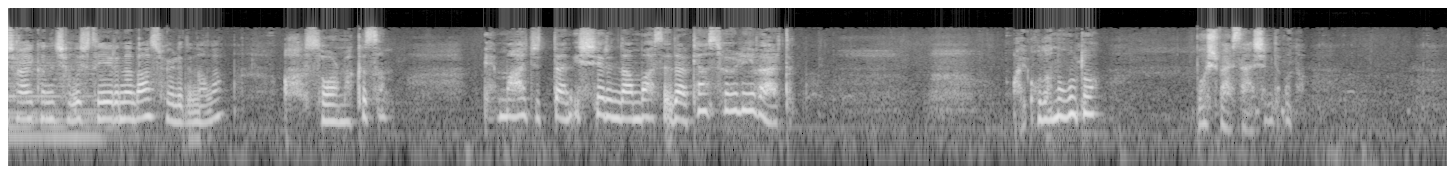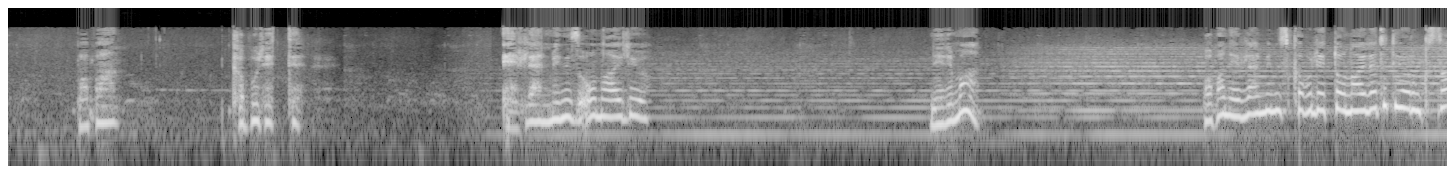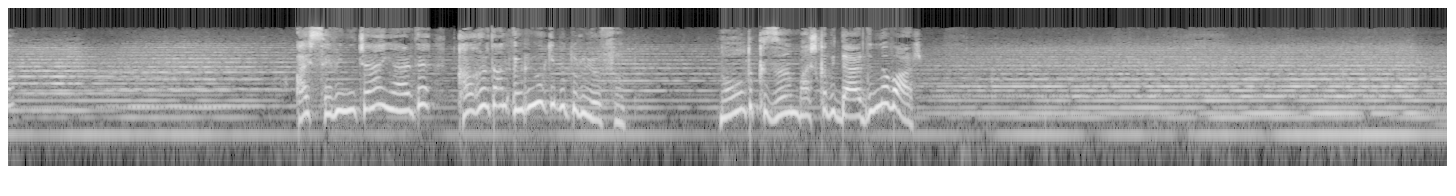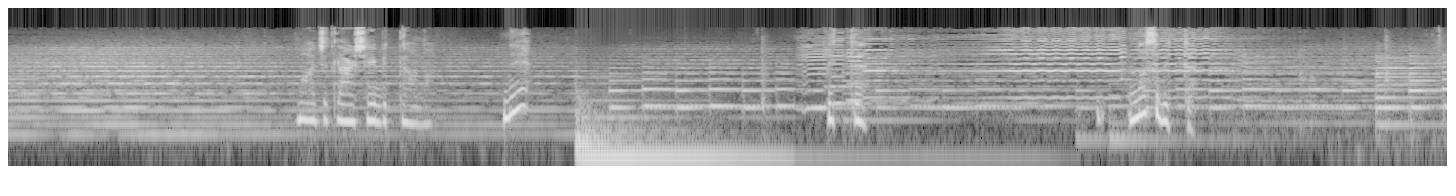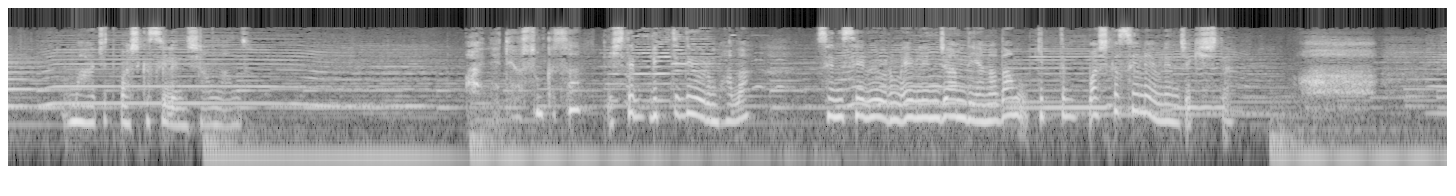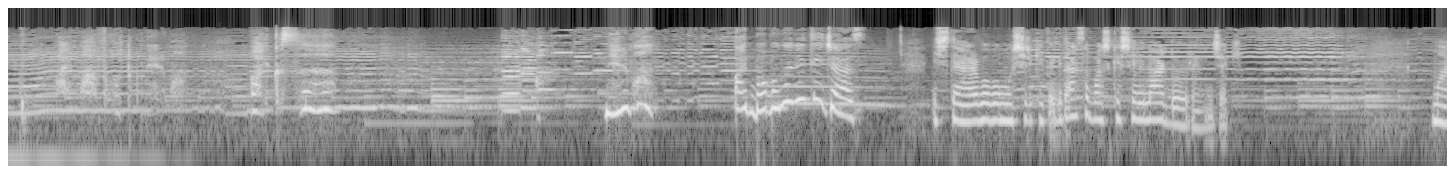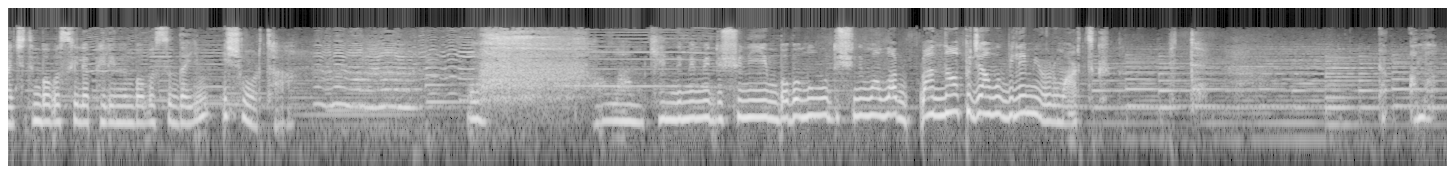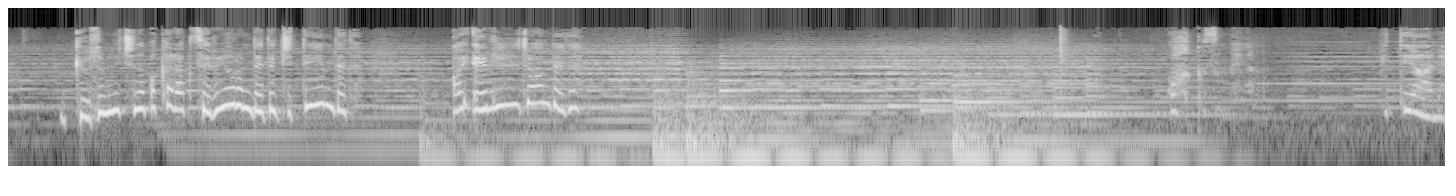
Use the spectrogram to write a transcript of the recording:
Şahika'nın çalıştığı yeri neden söyledin hala? Ah sorma kızım. E, Macit'ten iş yerinden bahsederken söyleyiverdim. Ay olan oldu. Boş ver sen şimdi bunu. Baban kabul etti. Evlenmenizi onaylıyor. Neriman. Baban evlenmenizi kabul etti onayladı diyorum kızım. Ay sevineceğin yerde kahırdan ölüyor gibi duruyorsun. Ne oldu kızım? Başka bir derdin mi var? Macit'le her şey bitti hala. Ne? Bitti. Nasıl bitti? Macit başkasıyla nişanlandı. Ay ne diyorsun kızım? İşte bitti diyorum hala. Seni seviyorum, evleneceğim diyen adam gitti başkasıyla evlenecek işte. Ay mahvolduk Neriman. Ay kızım. Ah, Neriman. Ay babana ne diyeceğiz? İşte eğer babam o şirkete giderse başka şeyler de öğrenecek. Macit'in babasıyla Pelin'in babası dayım iş ortağı. Of Allah'ım kendimi mi düşüneyim babamı mı düşüneyim Allah ben ne yapacağımı bilemiyorum artık. Bitti. Ya ama gözümün içine bakarak seviyorum dedi, ciddiyim dedi. Ay evleneceğim dedi. Ah kızım benim. Bitti yani.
